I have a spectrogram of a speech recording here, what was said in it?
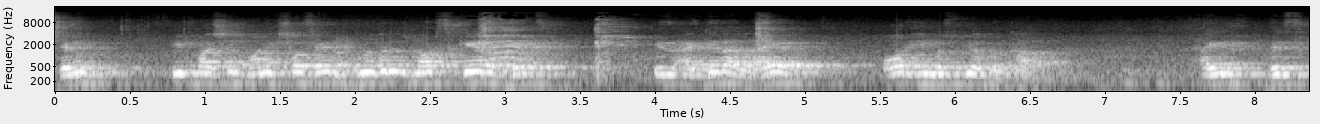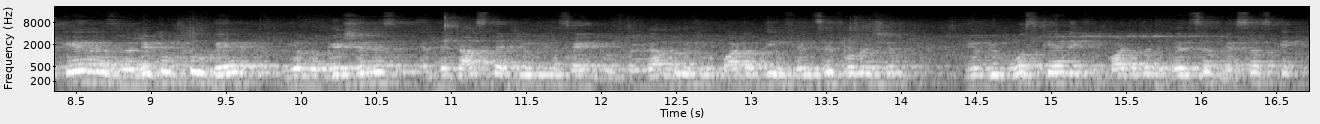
Then Field Marshal Manekshaw said, whoever is not scared of death is either a liar or he must be a Gurkha. I, the scare is relative to where your location is and the task that you've been assigned to. For example, if you're part of the offensive formation, you'll be more scared. If you're part of the defensive, lesser scared.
